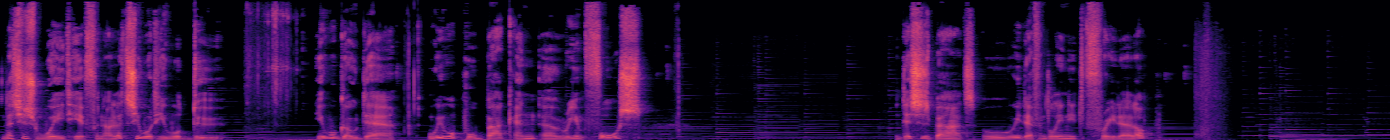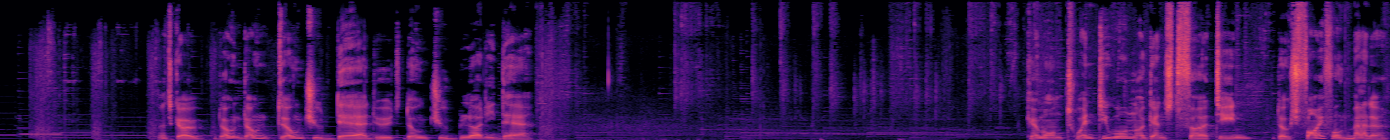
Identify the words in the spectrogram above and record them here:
Let's just wait here for now. Let's see what he will do. He will go there. We will pull back and uh, reinforce. This is bad. We definitely need to free that up. Let's go. Don't, don't, don't you dare, dude. Don't you bloody dare. Come on, 21 against 13. Those 5 won't matter.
